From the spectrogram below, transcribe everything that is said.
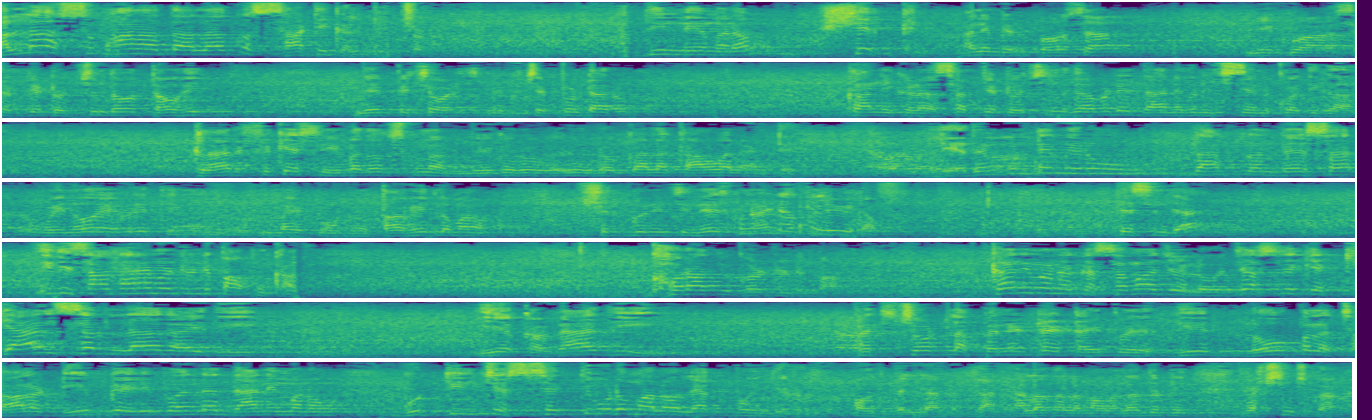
అల్లా సుభానతాలకు సాటి కల్పించడం. దీన్నే మనం షిర్క్ అని మీరు బహుశా మీకు ఆ సబ్జెక్ట్ వచ్చిందో తౌహిద్ నేర్పించేవాళ్ళు మీకు చెప్పుంటారు కానీ ఇక్కడ సబ్జెక్ట్ వచ్చింది కాబట్టి దాని గురించి నేను కొద్దిగా క్లారిఫికేషన్ ఇవ్వదలుచుకున్నాను. మీకు ఒకవేళ కావాలంటే. లేదనుకుంటే మీరు దాంట్లో లేదు సార్ వీ నో ఎవ్రీథింగ్ తౌహీద్లో మనం షిర్క్ గురించి నేర్చుకున్నా అంటే ఒక లీవ్ ఇట్ ఆఫ్ తెలిసిందా? ఇది సాధారణమైనటువంటి పాపం కాదు. ఘోరాత్మకమైనటువంటి పాపం. కానీ మన యొక్క సమాజంలో జస్ట్ లైక్ క్యాన్సర్ లాగా ఇది ఈ యొక్క వ్యాధి ప్రతి చోట్ల పెనట్రేట్ అయిపోయింది దీని లోపల చాలా డీప్గా వెళ్ళిపోయింది. దాన్ని మనం గుర్తించే శక్తి కూడా మనలో లేకపోయింది ఈరోజు. అవుతు బిల్లాను దాన్ని అల్లదల మమ్మల్ని అందరినీ రక్షించుగాక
